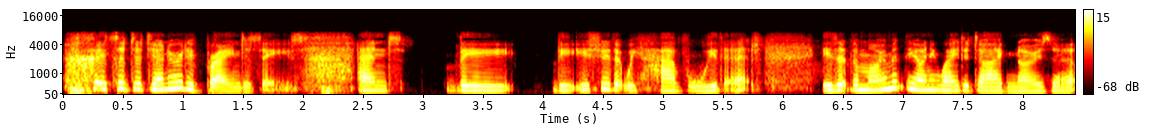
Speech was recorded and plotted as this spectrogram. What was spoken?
it's a degenerative brain disease, and the the issue that we have with it is at the moment the only way to diagnose it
